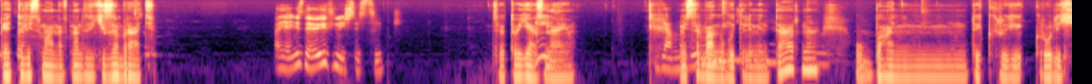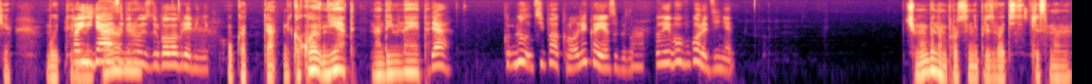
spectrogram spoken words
Пять талисманов. Надо их забрать. А я не знаю их личности. Зато я знаю. Я Мистер Бага будет элементарно. У Бани ты кролихи будет Ой, Я элементарно. заберу из другого времени. У кота... Какое? Нет, надо именно это. Да. Ну, типа кролика я заберу. Но его в городе нет. Почему бы нам просто не призвать эти талисманы?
